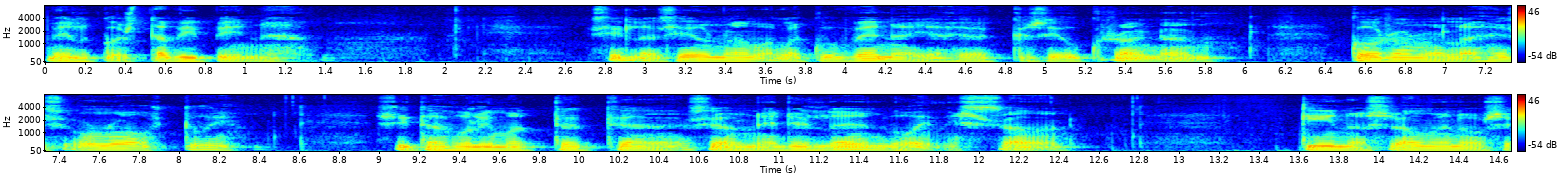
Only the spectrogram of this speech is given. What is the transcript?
melkoista vipinää. Sillä siunaamalla, kun Venäjä hyökkäsi Ukrainaan, korona lähes unohtui. Sitä huolimatta, että se on edelleen voimissaan. Kiinassa on menossa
